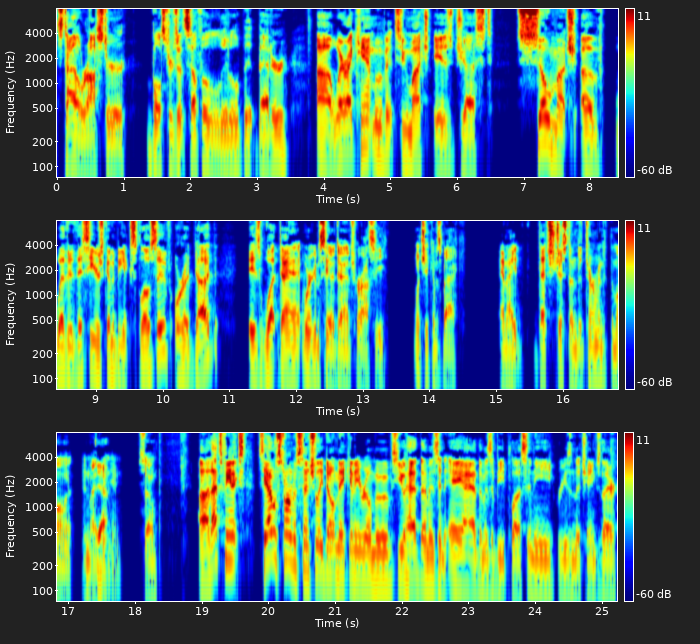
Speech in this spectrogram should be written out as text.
style roster bolsters itself a little bit better. Uh, where I can't move it too much is just so much of whether this year's going to be explosive or a dud is what Diana, we're going to see out of Diana Taurasi when she comes back and I that's just undetermined at the moment, in my Yeah. opinion. So uh, that's Phoenix. Seattle Storm essentially don't make any real moves. You had them as an A, I had them as a B plus. Any reason to change there?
